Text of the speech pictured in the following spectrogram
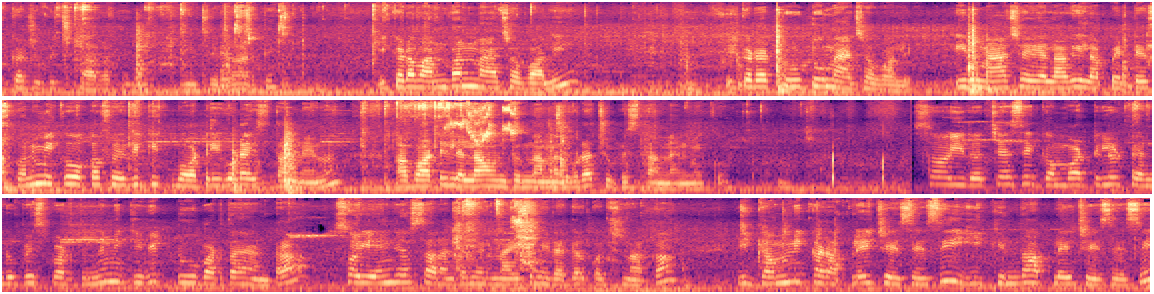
ఇక్కడ చూపించు పార్వతి. భారతి ఇక్కడ వన్ వన్ మ్యాచ్ అవ్వాలి. ఇక్కడ టూ టూ మ్యాచ్ అవ్వాలి. ఇది మ్యాచ్ అయ్యేలాగా ఇలా పెట్టేసుకొని మీకు ఒక ఫెవికిక్ బాటిల్ కూడా ఇస్తాను నేను. ఆ బాటిల్ ఎలా ఉంటుంది అన్నది కూడా చూపిస్తాను నేను మీకు. సో ఇది వచ్చేసి గమ్ బాటిల్ టెన్ రూపీస్ పడుతుంది. మీకు ఇవి టూ పడతాయంట. సో ఏం చేస్తారంటే మీరు నైట్ మీ దగ్గరకు వచ్చినాక ఈ గమ్ని ఇక్కడ అప్లై చేసేసి ఈ కింద అప్లై చేసేసి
